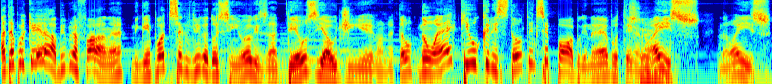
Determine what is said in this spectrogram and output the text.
Até porque a Bíblia fala, né? Ninguém pode servir a dois senhores, a Deus e ao dinheiro, né? Então, não é que o cristão tem que ser pobre, né, Botega? Não é isso. Não é isso.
